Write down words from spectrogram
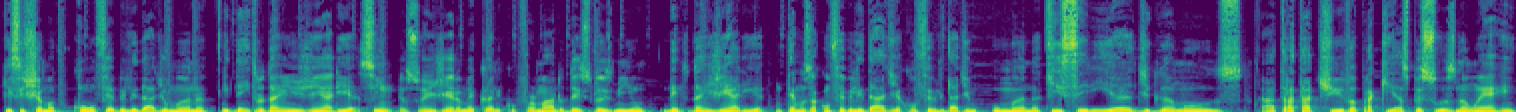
que se chama confiabilidade humana. E dentro da engenharia, sim, eu sou engenheiro mecânico formado desde 2001. Dentro da engenharia, temos a confiabilidade e a confiabilidade humana, que seria, digamos, a tratativa para que as pessoas não errem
